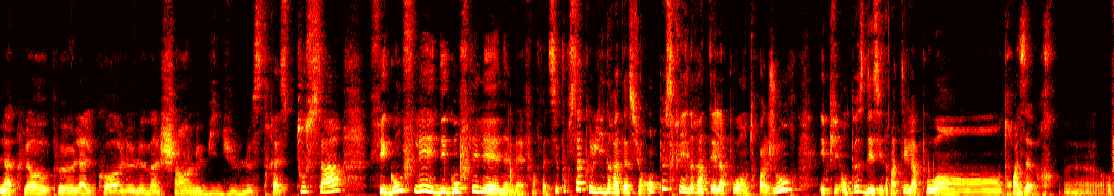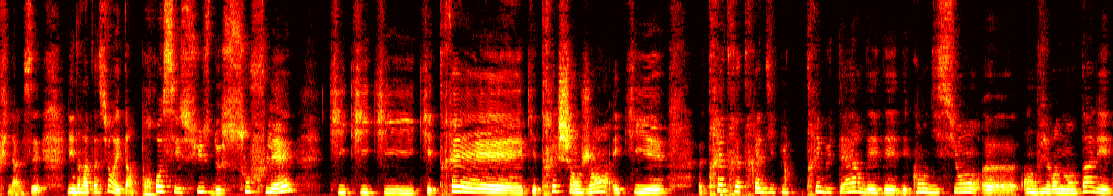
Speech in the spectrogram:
la clope, euh, l'alcool, le machin, le bidule, le stress, tout ça fait gonfler et dégonfler les NMF en fait. C'est pour ça que l'hydratation, on peut se réhydrater la peau en trois jours et puis on peut se déshydrater la peau en trois heures au final. L'hydratation est un processus de soufflet qui, qui, qui, qui, est très, qui est très changeant et qui est très très très tributaire des, des, conditions euh, environnementales et,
